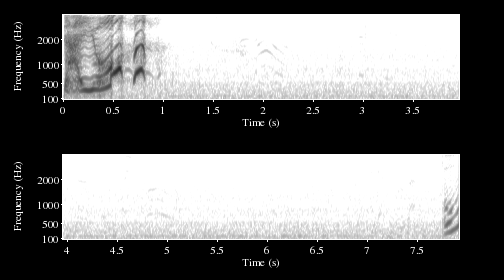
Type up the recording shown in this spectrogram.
Da yo? Ooh.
